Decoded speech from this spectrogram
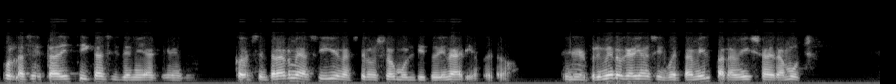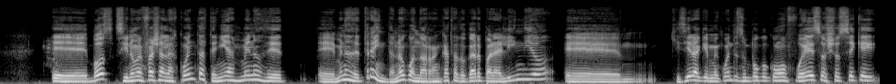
por las estadísticas y tenía que concentrarme así en hacer un show multitudinario, pero en el primero que habían 50.000 para mí ya era mucho. Eh, vos, si no me fallan las cuentas, tenías menos de eh, menos de 30, ¿no? Cuando arrancaste a tocar para el indio. Eh, quisiera que me cuentes un poco cómo fue eso. Yo sé que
